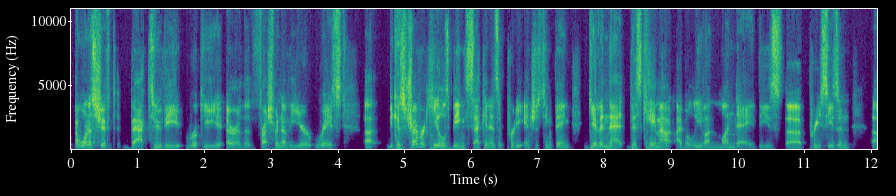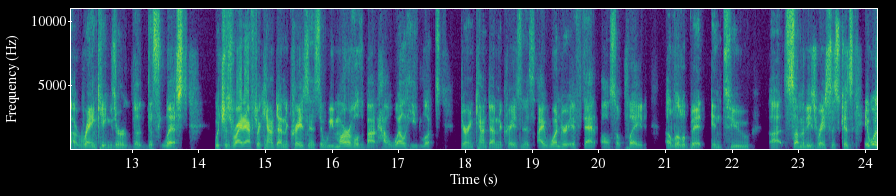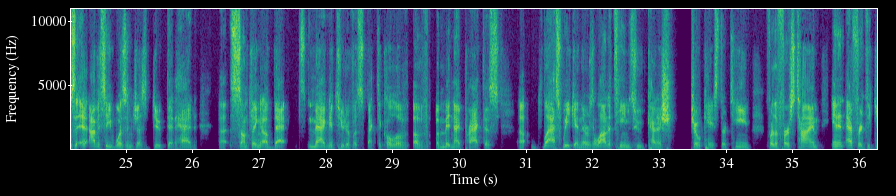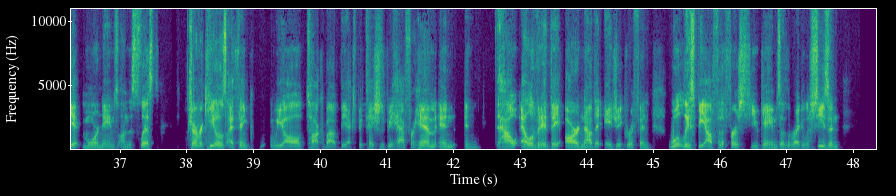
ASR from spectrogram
I want to shift back to the rookie or the freshman of the year race uh, because Trevor Keels being second is a pretty interesting thing, given that this came out, I believe, on Monday, these uh, preseason uh, rankings or the, this list, which was right after Countdown to Craziness. And we marveled about how well he looked during Countdown to Craziness. I wonder if that also played a little bit into uh, some of these races because it wasn't obviously it wasn't just Duke that had uh, something of that magnitude of a spectacle of, of a midnight practice uh, last weekend. There was a lot of teams who kind of sh- showcased their team for the first time in an effort to get more names on this list. Trevor Keels, I think we all talk about the expectations we have for him and and how elevated they are now that AJ Griffin will at least be out for the first few games of the regular season.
